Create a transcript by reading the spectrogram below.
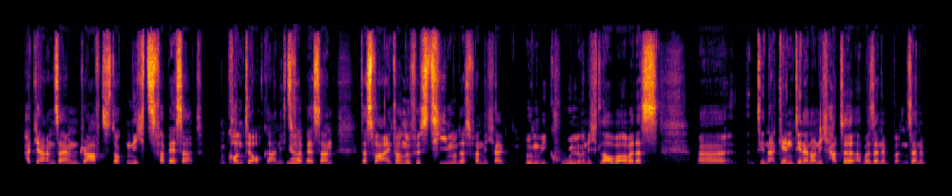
hat ja an seinem Draftstock nichts verbessert und konnte auch gar nichts ja. verbessern. Das war einfach nur fürs Team und das fand ich halt irgendwie cool und ich glaube aber, dass äh, den Agent, den er noch nicht hatte, aber seine, seine,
